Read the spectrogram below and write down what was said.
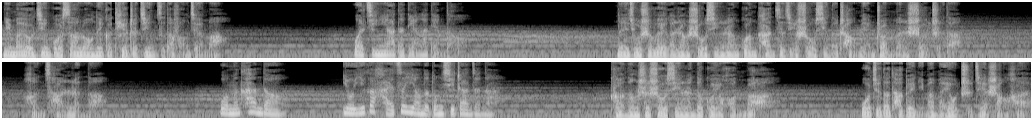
你们有进过三楼那个贴着镜子的房间吗？我惊讶的点了点头。那就是为了让受刑人观看自己受刑的场面专门设置的。很残忍呐！我们看到有一个孩子一样的东西站在那儿，可能是受刑人的鬼魂吧。我觉得他对你们没有直接伤害。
